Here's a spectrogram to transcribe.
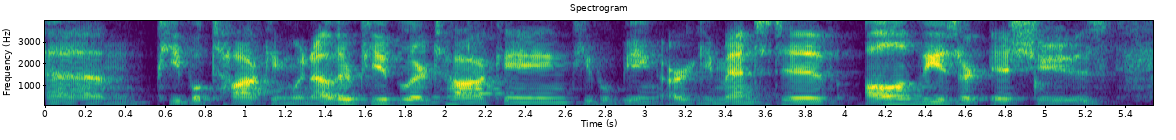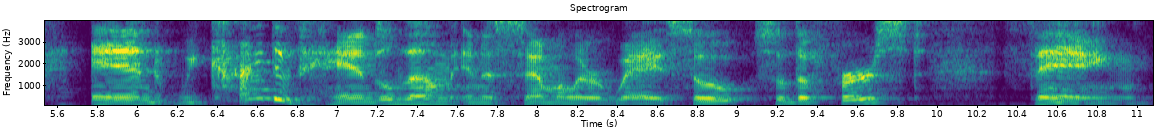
um, people talking when other people are talking, people being argumentative. All of these are issues, and we kind of handle them in a similar way. So, so the first thing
